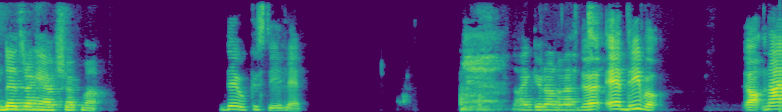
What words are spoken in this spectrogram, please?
Det trenger jeg å kjøpe meg. Det er jo ikke stilig. Nei, gudene vet. Du, jeg driver Ja, nei,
